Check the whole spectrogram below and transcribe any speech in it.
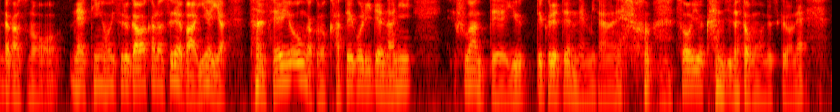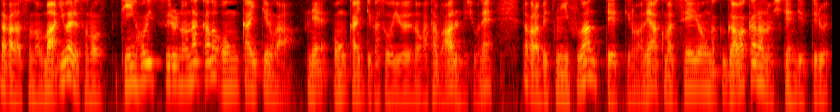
だからそのね、ティンホイする側からすれば、いやいや、西洋音楽のカテゴリーで何不安定言ってくれてんねんみたいなね、そう、そういう感じだと思うんですけどね。だからその、まあ、いわゆるその、ティンホイッスルの中の音階っていうのが、ね、音階っていうかそういうのが多分あるんでしょうね。だから別に不安定っていうのはね、あくまで西洋音楽側からの視点で言ってる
